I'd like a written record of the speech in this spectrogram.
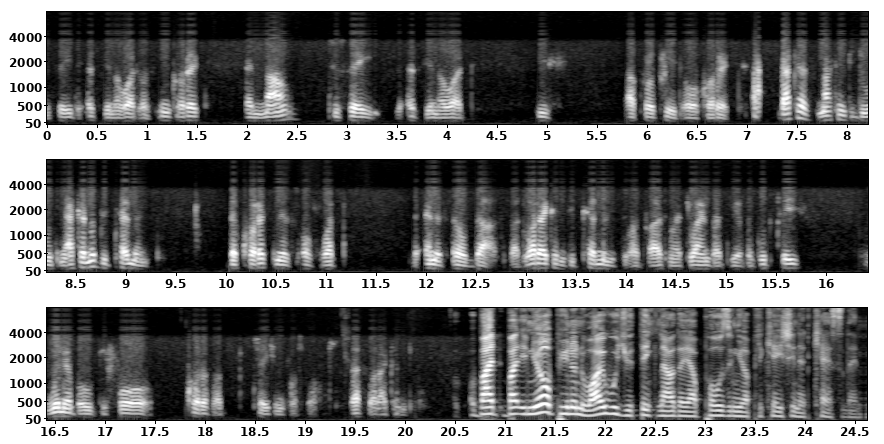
to say the Epstein Award was incorrect, and now to say the Epstein Award is appropriate or correct. Uh, That has nothing to do with me. I cannot determine the correctness of what the NSL does. But what I can determine is to advise my client that we have a good case, winnable before Court of Arbitration for Sport. That's what I can do. But but in your opinion, why would you think now they are opposing your application at CAS then?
